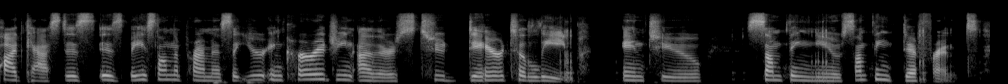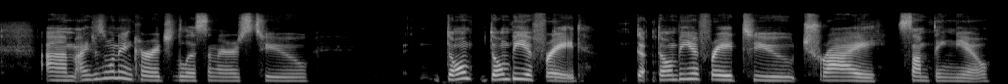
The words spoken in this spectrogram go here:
podcast is is based on the premise that you're encouraging others to dare to leap into something new, something different. Um, I just want to encourage the listeners to don't don't be afraid. D- don't be afraid to try something new.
